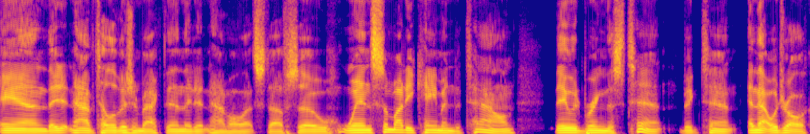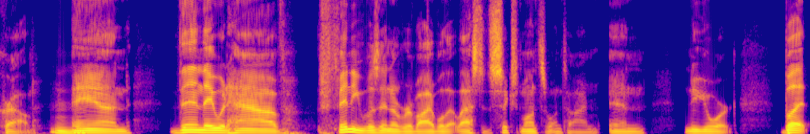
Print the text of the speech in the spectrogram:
and they didn't have television back then they didn't have all that stuff so when somebody came into town they would bring this tent big tent and that would draw a crowd Mhm. and then they would have Finney was in a revival that lasted six months one time in New York, but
